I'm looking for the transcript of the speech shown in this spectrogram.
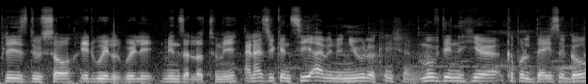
please do so. It will really means a lot to me. And as you can see, I'm in a new location. Moved in here a couple of days ago.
